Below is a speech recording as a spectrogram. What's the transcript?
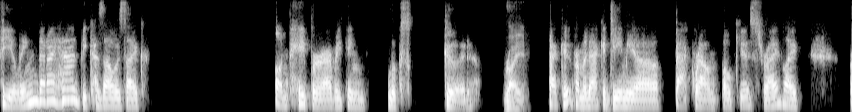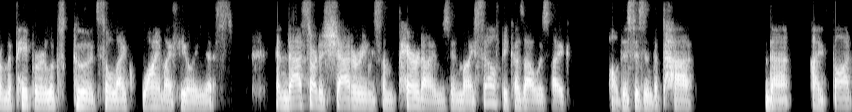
feeling that I had because I was like, on paper, everything looks good. Right. From an academia background focus, right? Like from the paper, it looks good. So, like, why am I feeling this? And that started shattering some paradigms in myself because I was like, oh, this isn't the path that I thought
